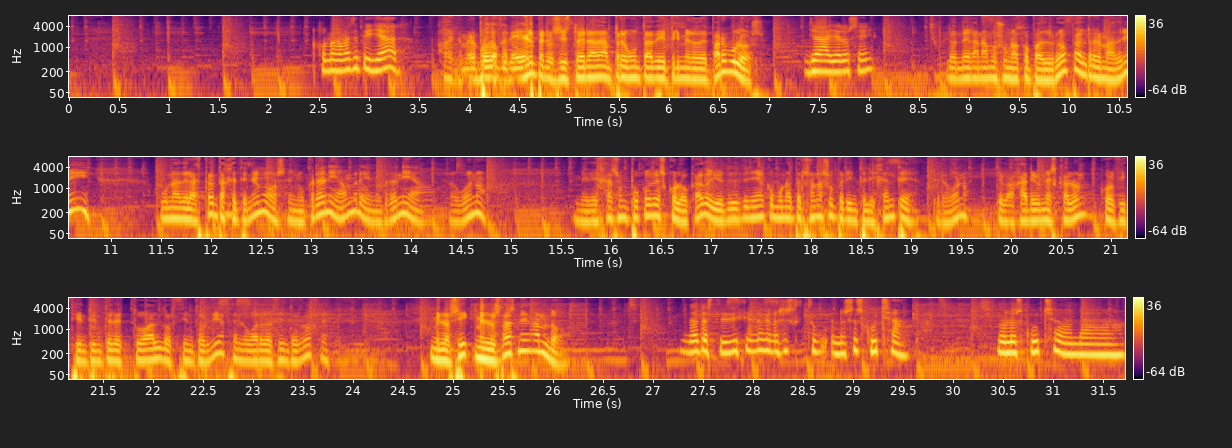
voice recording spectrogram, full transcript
Ojo, me acabas de pillar. Ay, no me lo puedo creer, pero si esto era la pregunta de primero de párvulos. Ya, ya lo sé. donde ganamos una Copa de Europa, el Real Madrid. Una de las tantas que tenemos en Ucrania, hombre, en Ucrania. Pero bueno, me dejas un poco descolocado. Yo te tenía como una persona súper inteligente. Pero bueno, te bajaré un escalón. Coeficiente intelectual 210 en lugar de 212. ¿Me lo, sí- ¿me lo estás negando? No, te estoy diciendo que no se, no se escucha. No lo escucho. La...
